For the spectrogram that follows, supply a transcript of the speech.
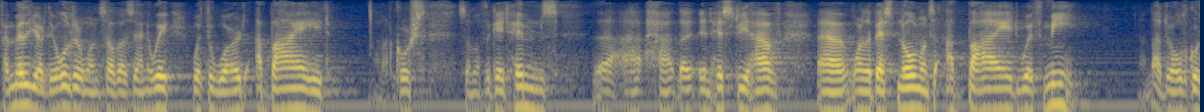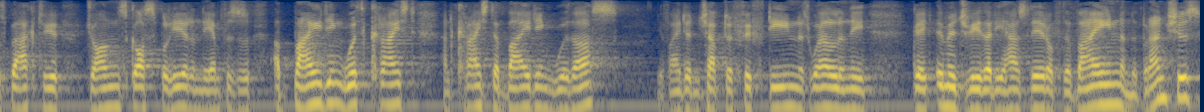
familiar, the older ones of us anyway, with the word abide. And of course, some of the great hymns uh, in history have uh, one of the best known ones, Abide with Me. And that all goes back to John's Gospel here and the emphasis of abiding with Christ and Christ abiding with us. You find it in chapter 15 as well in the great imagery that he has there of the vine and the branches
